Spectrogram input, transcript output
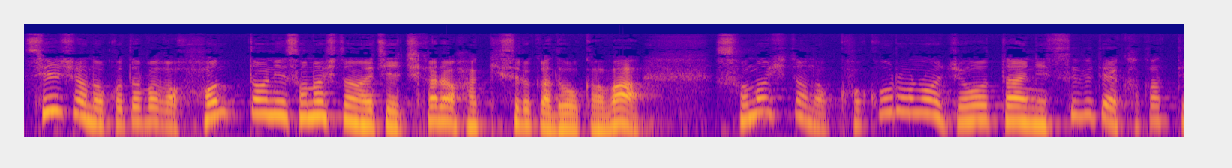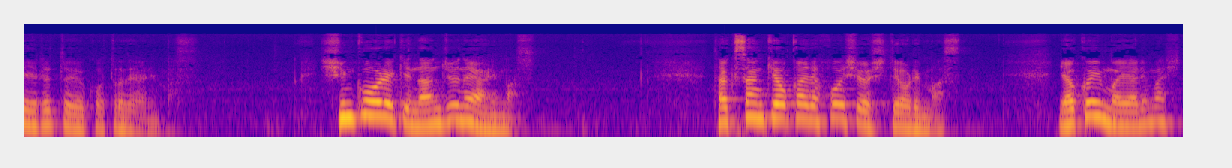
聖書の言葉が本当にその人のうちに力を発揮するかどうかは、その人の心の状態に全てかかっているということであります。信仰歴何十年あります。たくさん教会で奉仕をしております。役員もやりまし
